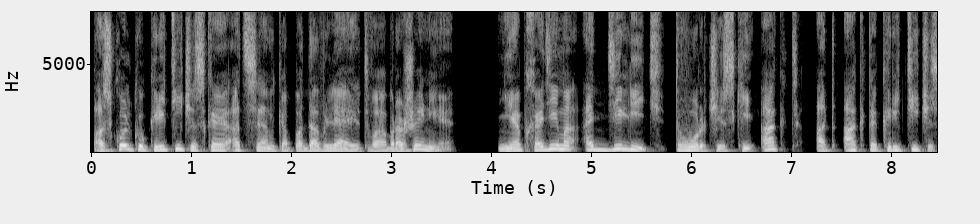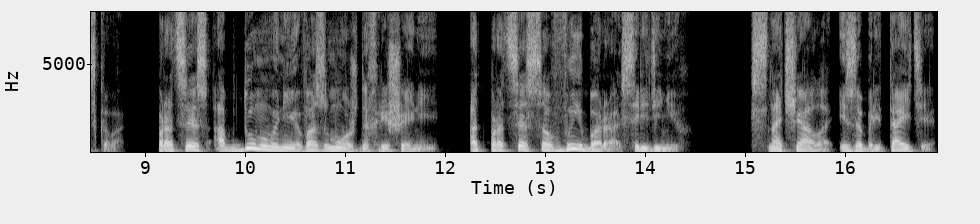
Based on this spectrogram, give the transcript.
Поскольку критическая оценка подавляет воображение, необходимо отделить творческий акт от акта критического, процесс обдумывания возможных решений от процесса выбора среди них. Сначала изобретайте,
